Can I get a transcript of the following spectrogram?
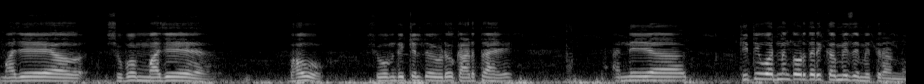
माझे शुभम माझे भाऊ शुभम देखील तो व्हिडिओ काढत आहे आणि किती वर्णन करू तरी कमीच आहे मित्रांनो.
